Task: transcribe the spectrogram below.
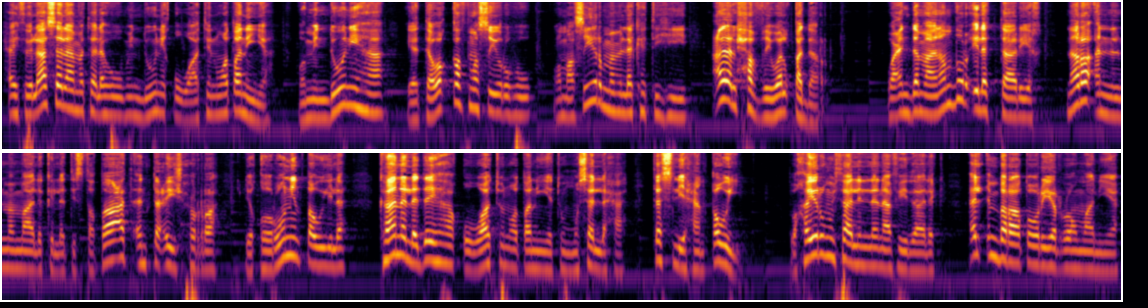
حيث لا سلامة له من دون قوات وطنية ومن دونها يتوقف مصيره ومصير مملكته على الحظ والقدر. وعندما ننظر إلى التاريخ نرى أن الممالك التي استطاعت أن تعيش حرة لقرون طويلة كان لديها قوات وطنية مسلحة تسليحا قوي. وخير مثال لنا في ذلك الإمبراطورية الرومانية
